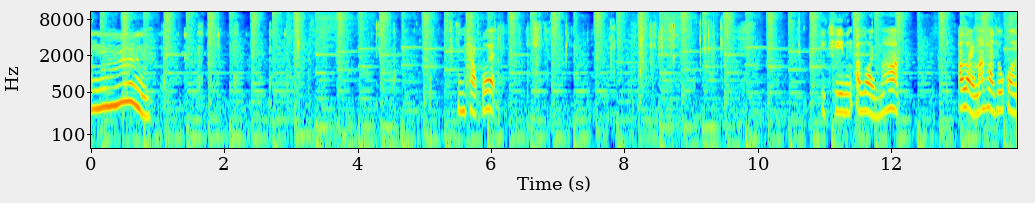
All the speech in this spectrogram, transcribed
อืม มีผักด้วย อีกทีหนึ่งอร่อยมาก อร่อยมากค่ะทุกคน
